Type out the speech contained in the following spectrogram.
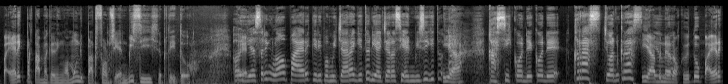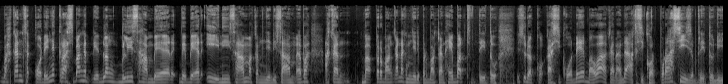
Pak Erik pertama kali ngomong di platform CNBC seperti itu. Oh Pak- iya sering loh Pak Erik jadi pembicara gitu di acara CNBC gitu. Iya. Eh, kasih kode-kode keras, cuan keras. Iya Gitu, benar Bro. waktu itu Pak Erik bahkan se- kodenya keras banget dia bilang beli saham BR BBRI ini saham akan menjadi saham apa akan ba- perbankan akan menjadi perbankan hebat seperti itu. Dia sudah kasih kode bahwa akan ada aksi korporasi seperti itu di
